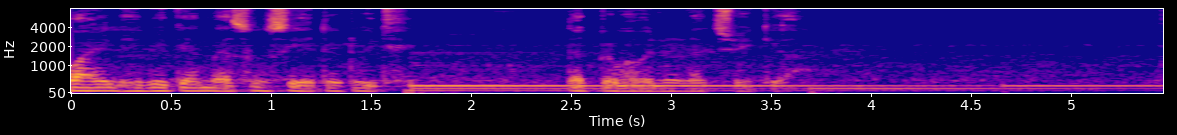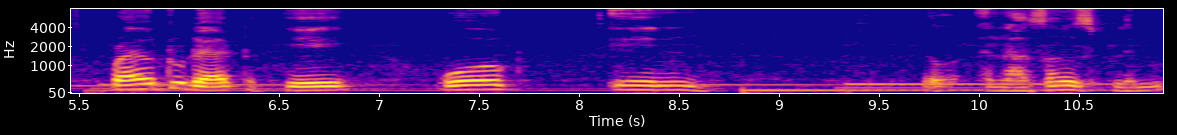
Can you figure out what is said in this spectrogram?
while he became associated with Dr. Bhavendranath Saikia. Prior to that, he worked in an Assamese film,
